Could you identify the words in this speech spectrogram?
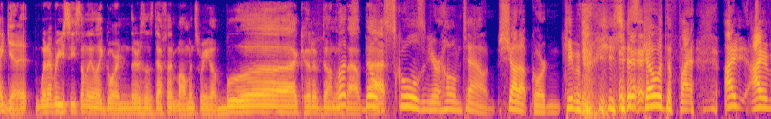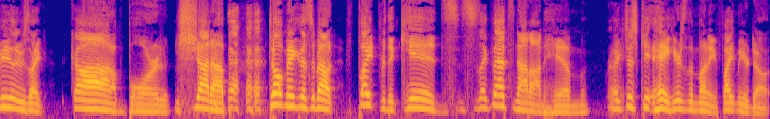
I get it. Whenever you see something like Gordon, there's those definite moments where you go, I could have done Let's without build that. schools in your hometown. Shut up, Gordon. Keep it. you just go with the fire. I I immediately was like, God, I'm bored. Shut up. Don't make this about fight for the kids. It's like that's not on him. Like just ke- hey, here's the money. Fight me or don't.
